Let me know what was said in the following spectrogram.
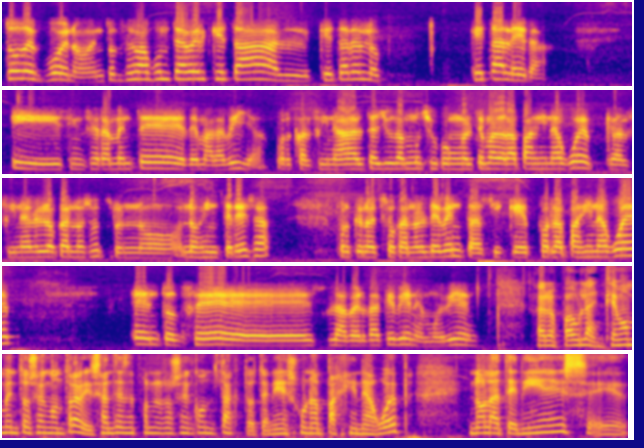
todo es bueno. Entonces me apunté a ver qué tal, qué tal es lo, qué tal era y sinceramente de maravilla, porque al final te ayuda mucho con el tema de la página web, que al final es lo que a nosotros no, nos interesa, porque nuestro canal de venta sí que es por la página web, entonces la verdad que viene muy bien. Claro, Paula, ¿en qué momento os encontrabais? Antes de poneros en contacto, ¿teníais una página web? ¿No la teníais? Eh,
